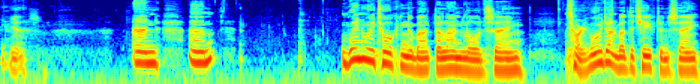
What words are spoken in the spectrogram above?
Yeah. Yes. And um, when we're talking about the landlord saying, sorry, when we're talking about the chieftain saying,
